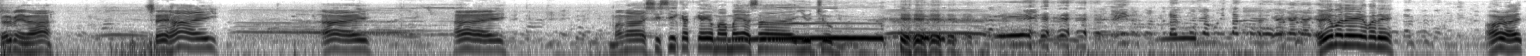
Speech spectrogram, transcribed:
Termina. Say hi. Hi. Hi. Mga sisikat kayo mamaya sa YouTube. Ayan ba ayan ba Alright.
